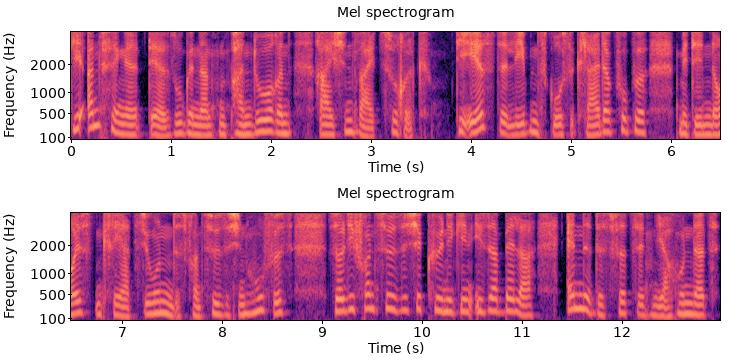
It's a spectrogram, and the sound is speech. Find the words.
Die Anfänge der sogenannten Pandoren reichen weit zurück. Die erste lebensgroße Kleiderpuppe mit den neuesten Kreationen des französischen Hofes soll die französische Königin Isabella Ende des 14. Jahrhunderts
